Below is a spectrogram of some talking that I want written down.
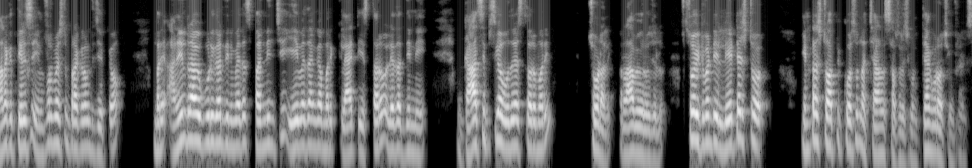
మనకు తెలిసిన ఇన్ఫర్మేషన్ ప్రకారం చెప్పాం. మరి అనిల్ రావిపూడి గారు దీని మీద స్పందించి ఏ విధంగా మరి క్లారిటీ ఇస్తారో లేదా దీన్ని గాసిప్స్గా వదిలేస్తారో మరి. చూడాలి రాబోయే రోజుల్లో. సో ఇటువంటి లేటెస్ట్ ఇంట్రెస్ట్ టాపిక్ కోసం నా ఛానల్ సబ్స్క్రైబ్ చేసుకోండి. Thank for watching friends.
